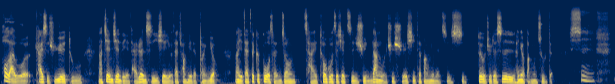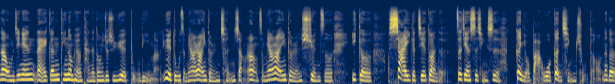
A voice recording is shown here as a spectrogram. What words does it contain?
后来我开始去阅读，那渐渐的也才认识一些有在创业的朋友，那也在这个过程中，才透过这些资讯，让我去学习这方面的知识，所以我觉得是很有帮助的。是，那我们今天来跟听众朋友谈的东西就是阅读力嘛。阅读怎么样让一个人成长，让怎么样让一个人选择一个下一个阶段的这件事情是更有把握、更清楚的哦。那个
